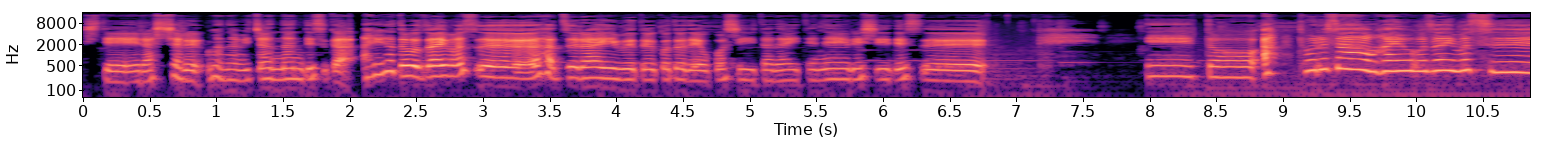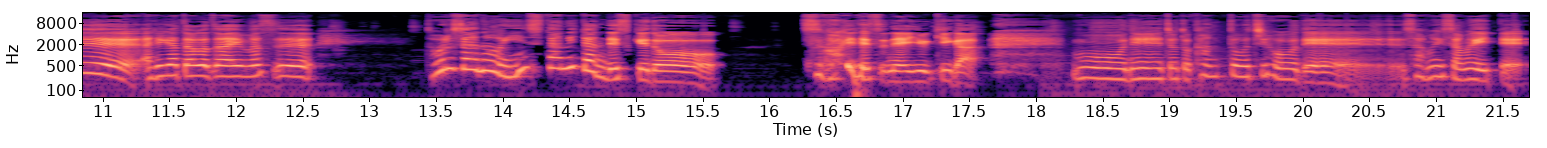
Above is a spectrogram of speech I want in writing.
していらっしゃるまなみちゃんなんですが、ありがとうございます。初ライブということでお越しいただいてね、嬉しいです。えっ、ー、と、あ、トールさんおはようございます。ありがとうございます。トールさんのインスタ見たんですけど、すごいですね、雪が。もうね、ちょっと関東地方で寒い寒いって、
